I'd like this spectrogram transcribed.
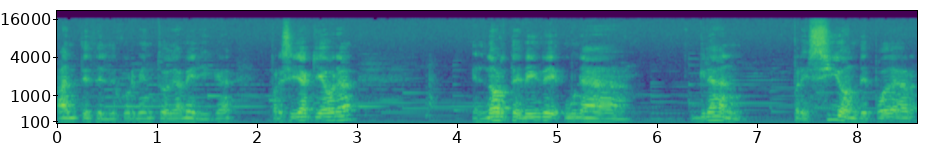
antes del descubrimiento de América. Parecería que ahora el norte vive una gran presión de poder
